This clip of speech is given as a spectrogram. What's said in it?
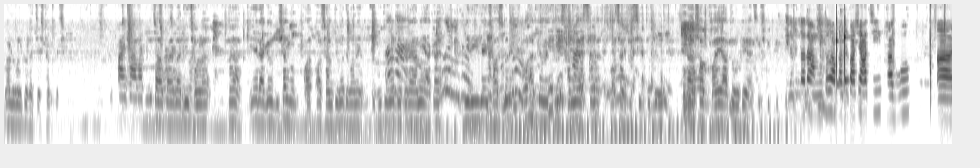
গণ্ডগোল করার চেষ্টা করেছে। পায়ে বাঁধিয়ে ঝগড়া হ্যাঁ এর আগেও বিশাল অ- অশান্তির মধ্যে মানে ভূতের মধ্যে করে আমি একা বেরিয়ে যাই সাহস করে আর কেউ একটু সামনে আসছে না অশান্তির সৃষ্টির জন্য। সব ভয়ে আতঙ্কে আছে। দেখুন দাদা আমি তো আপনাদের পাশে আছি থাকব। আর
